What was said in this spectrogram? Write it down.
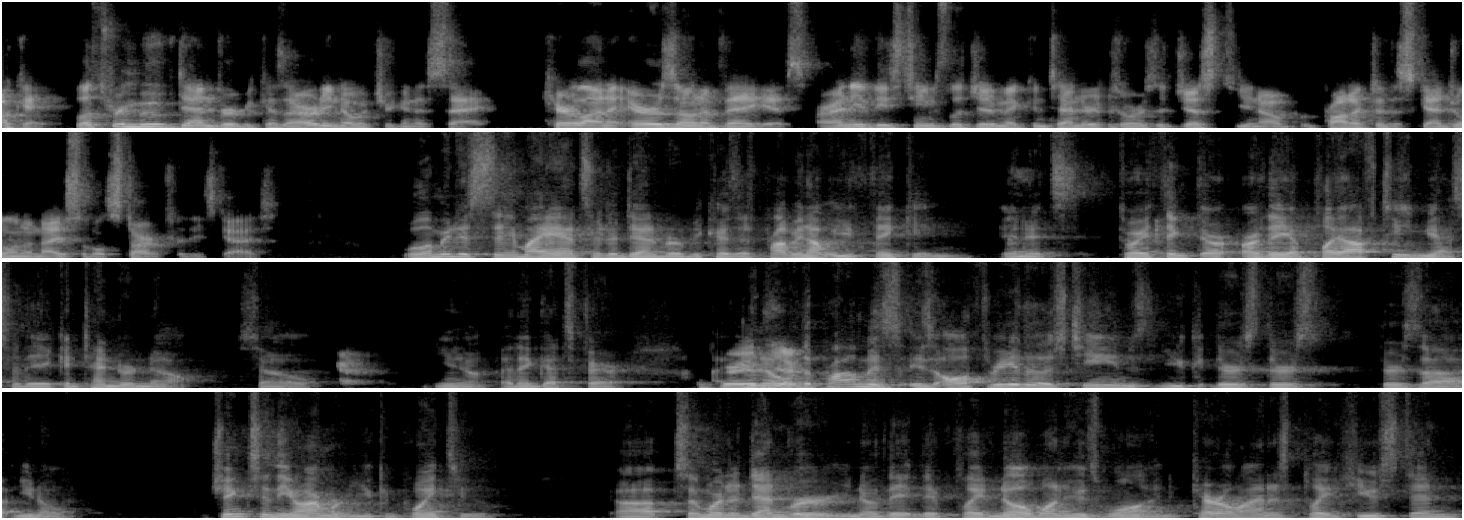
okay? Let's remove Denver because I already know what you're going to say. Carolina, Arizona, Vegas, are any of these teams legitimate contenders or is it just, you know, product of the schedule and a nice little start for these guys? Well, let me just say my answer to Denver because it's probably not what you're thinking. And it's, do I think they're, are they a playoff team? Yes. Are they a contender? No. So, you know, I think that's fair you know, the problem is is all three of those teams. You there's there's there's uh you know chinks in the armor you can point to. Uh, similar to Denver, you know they they've played no one who's won. Carolina's played Houston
